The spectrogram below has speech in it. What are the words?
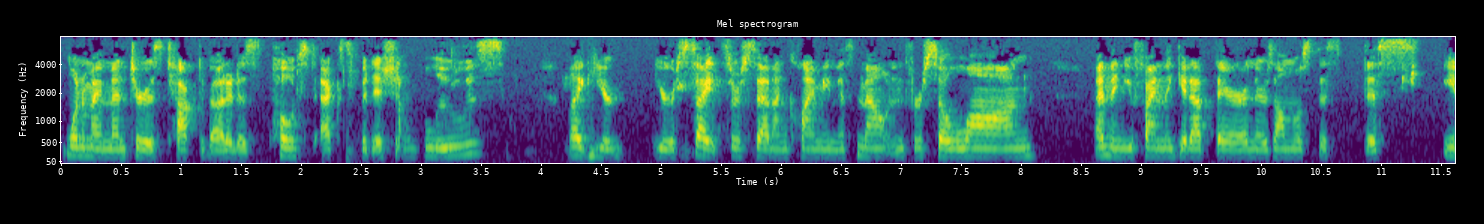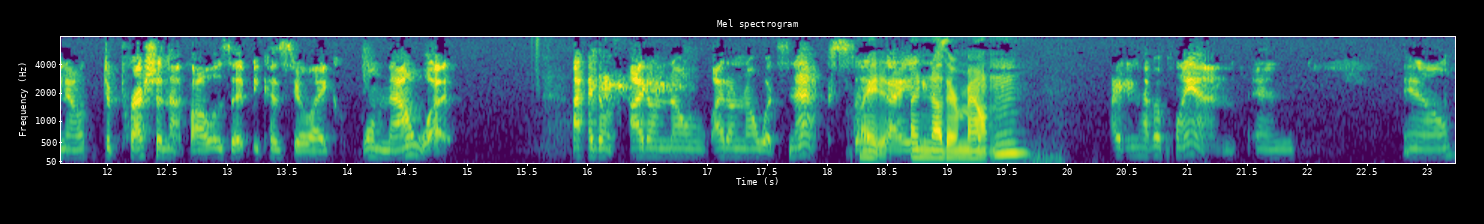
one of my mentors talked about it as post expedition blues. Like your your sights are set on climbing this mountain for so long and then you finally get up there and there's almost this this you know depression that follows it because you're like well now what i don't i don't know i don't know what's next. Right I, another mountain? I didn't have a plan and you know.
